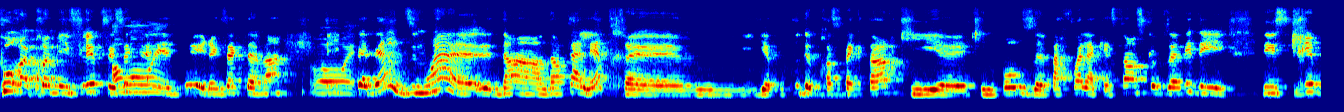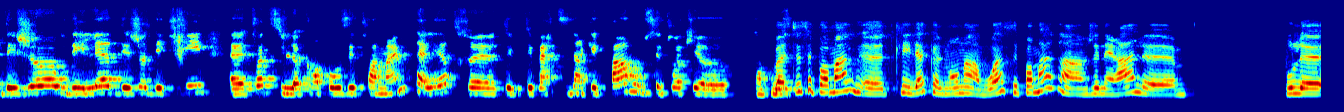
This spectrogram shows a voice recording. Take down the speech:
Pour un premier flip, c'est Ah, ça que j'allais dire, exactement. Puis, Isabelle, dis-moi, euh, dans, dans ta lettre, euh, il y a beaucoup de prospecteurs qui, euh, qui me posent parfois la question est-ce que vous avez des, des scripts déjà ou des lettres déjà décrites Euh, Toi, tu l'as composé toi-même, ta lettre? Tu es, partie dans quelque part ou c'est toi qui as composé? Ben, tu sais, c'est pas mal, toutes les lettres que le monde envoie, c'est pas mal en général pour le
